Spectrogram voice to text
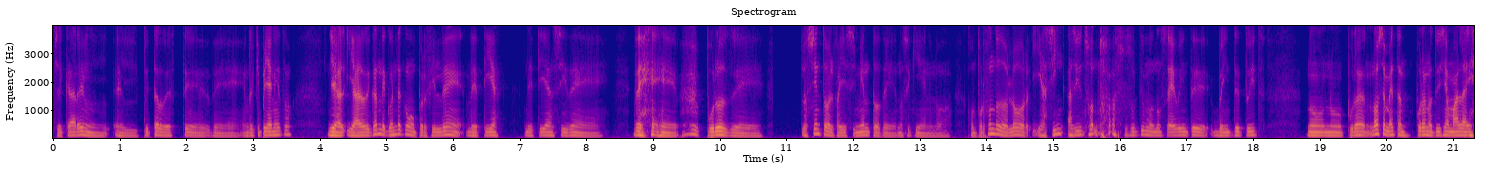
checar el, Twitter de este. de Enrique Peña Nieto. Y ya, ya de cuenta como perfil de, de tía. De tía así de. de puros de. Lo siento el fallecimiento de no sé quién. ¿no? Con profundo dolor. Y así, así son todos sus últimos, no sé, 20, 20 tweets. No, no, pura, no se metan, pura noticia mala ahí.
